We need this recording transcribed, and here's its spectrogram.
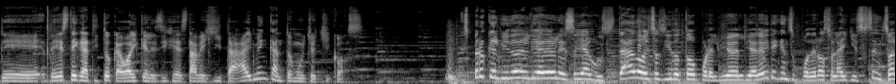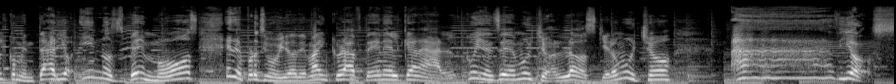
de, de este gatito kawaii que les dije, esta abejita. Ay, me encantó mucho, chicos. Espero que el video del día de hoy les haya gustado. Eso ha sido todo por el video del día de hoy. Dejen su poderoso like y su sensual comentario. Y nos vemos en el próximo video de Minecraft en el canal. Cuídense mucho, los quiero mucho. Adiós.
